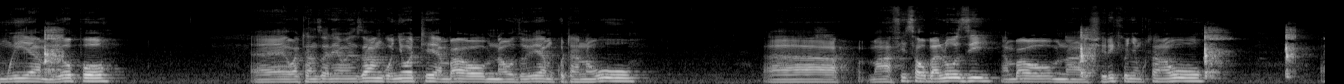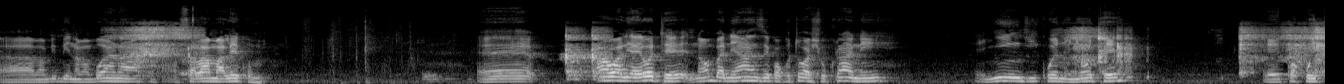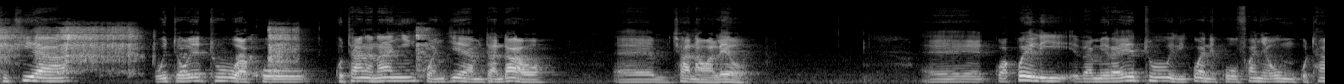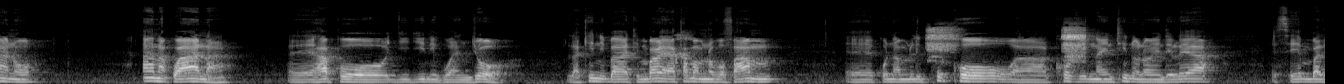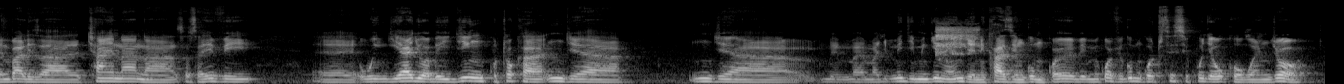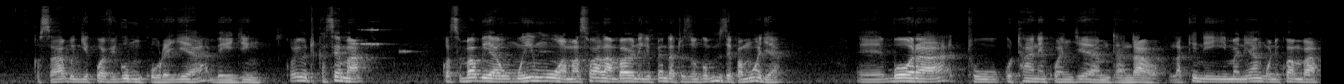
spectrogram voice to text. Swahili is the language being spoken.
jumuiya mliopo, e, Watanzania wenzangu nyote ambao mnahudhuria mkutano huu, uh, maafisa wa ubalozi ambao mnashiriki kwenye mkutano huu, uh, mabibi na mabwana, assalamu alaikum. E, awali ya yote naomba nianze kwa kutoa shukrani e, nyingi kwenu nyote e, kwa kuitikia wito wetu wa kukutana nanyi kwa njia ya mtandao e, mchana wa leo. E, kwa kweli dhamira yetu ilikuwa ni kuufanya huu mkutano ana kwa ana e, hapo jijini Guangzhou, lakini bahati mbaya kama mnavyofahamu e, kuna mlipuko wa COVID-19 unaoendelea sehemu mbalimbali za China na sasa hivi e, uingiaji wa Beijing kutoka nje ya nje ya miji mingine ya nje ni kazi ngumu. Kwa hiyo imekuwa vigumu kwetu sisi kuja huko Guangzhou kwa sababu ingekuwa vigumu kurejea Beijing. Kwa hiyo tukasema kwa sababu ya umuhimu wa maswala ambayo ningependa tuzungumze pamoja e, bora tukutane kwa njia ya mtandao, lakini imani yangu ni kwamba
